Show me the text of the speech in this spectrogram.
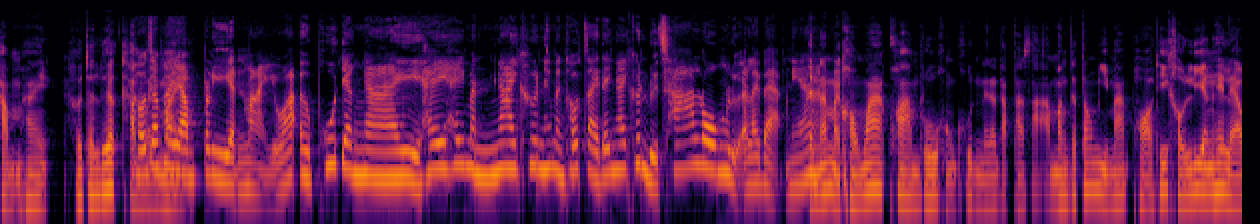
คำให้ เขาจะเลือกคำใหม่ๆเขาจะพยายามเปลี่ยนใหม่ว่า เออพูดยังไงให้ให้มันง่ายขึ้นให้มันเข้าใจได้ง่ายขึ้นหรือช้าลงหรืออะไรแบบเนี้ยแต่นั่นหมายความว่าความรู้ของคุณในระดับภาษามันก็ต้องมีมากพอที่เขาเลี่ยงให้แล้ว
